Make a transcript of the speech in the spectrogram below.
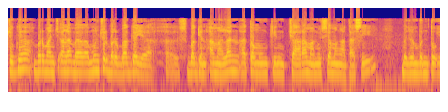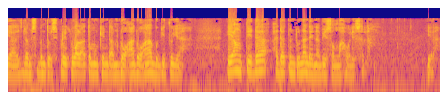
juga muncul berbagai ya e, sebagian amalan atau mungkin cara manusia mengatasi dalam bentuk ya dalam sebentuk spiritual atau mungkin dalam doa-doa begitu ya yang tidak ada tuntunan dari Nabi sallallahu alaihi wasallam. Ya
